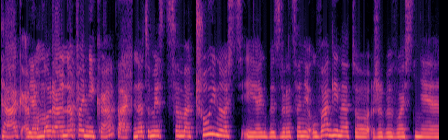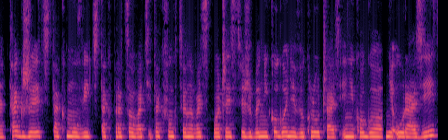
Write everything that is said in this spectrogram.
Tak, albo Jak to moralna też- panika. Tak. Natomiast sama czujność i jakby zwracanie uwagi na to, żeby właśnie tak żyć, tak mówić, tak pracować i tak funkcjonować w społeczeństwie, żeby nikogo nie wykluczać i nikogo nie urazić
